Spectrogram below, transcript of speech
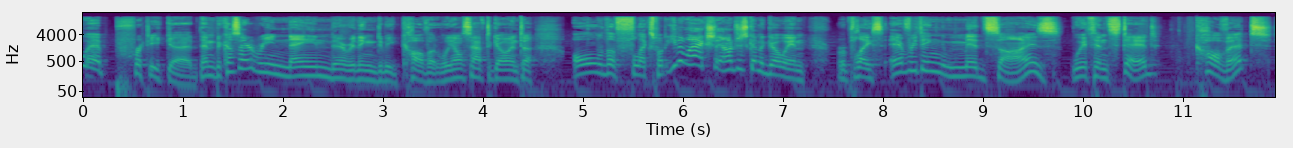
we're pretty good. Then because I renamed everything to be Covet, we also have to go into all the flex, but you know, actually, I'm just gonna go in, replace everything mid-size with instead Covet,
